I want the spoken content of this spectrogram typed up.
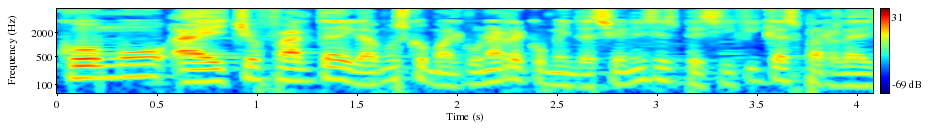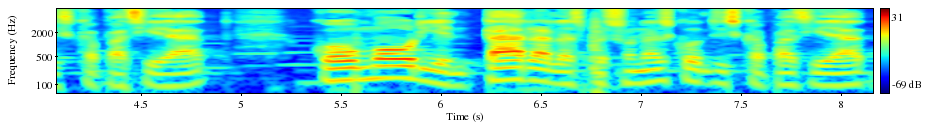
cómo ha hecho falta, digamos, como algunas recomendaciones específicas para la discapacidad, cómo orientar a las personas con discapacidad.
